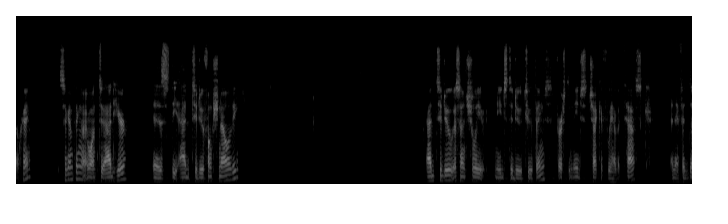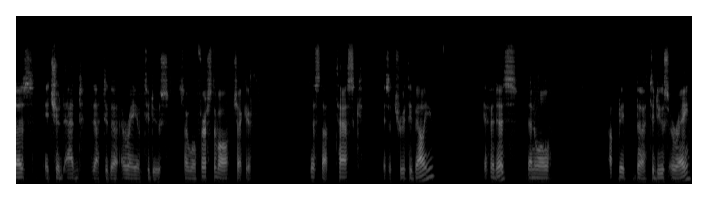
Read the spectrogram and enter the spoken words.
Okay, second thing I want to add here is the add to do functionality. Add to do essentially needs to do two things. First, it needs to check if we have a task, and if it does, it should add that to the array of to-dos. So we'll first of all check if this dot task is a truthy value. If it is, then we'll update the to-dos array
